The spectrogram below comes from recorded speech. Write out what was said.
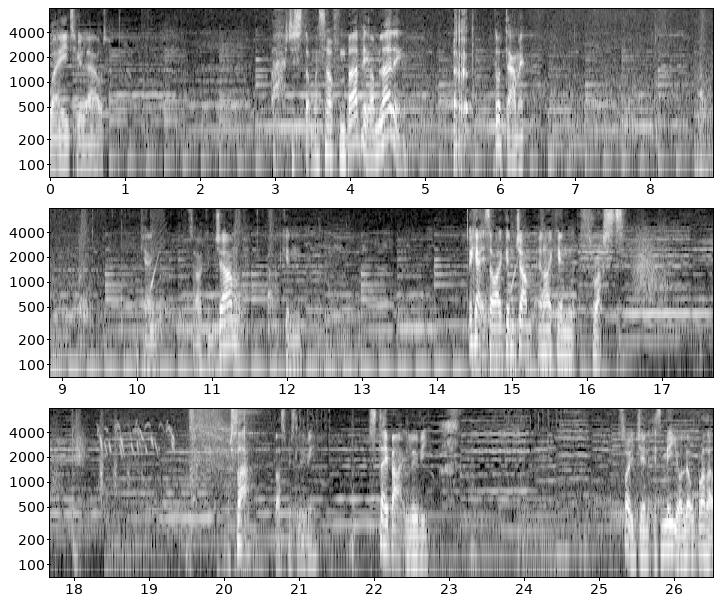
way too loud. I just stopped myself from burping. I'm learning. God damn it. Okay, so I can jump. I can. Okay, so I can jump and I can thrust. What's that? That's Levy. Stay back, Luby. Sorry, Jin, it's me, your little brother.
